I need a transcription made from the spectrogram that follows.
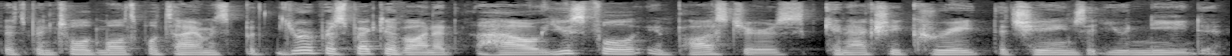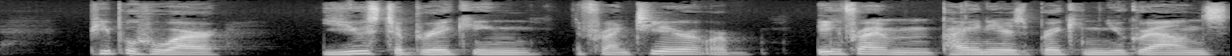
that's been told multiple times but your perspective on it how useful imposters can actually create the change that you need. People who are used to breaking the frontier or being from pioneers breaking new grounds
